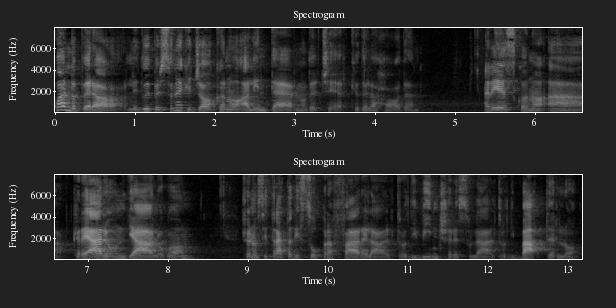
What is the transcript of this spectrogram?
Quando però le due persone che giocano all'interno del cerchio, della coda, riescono a creare un dialogo, cioè non si tratta di sopraffare l'altro, di vincere sull'altro, di batterlo,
